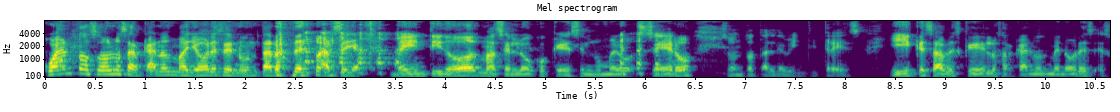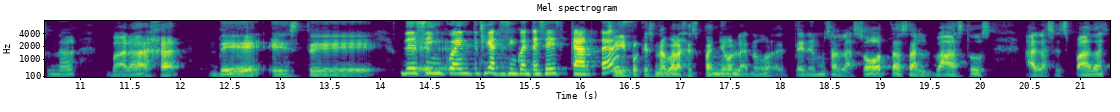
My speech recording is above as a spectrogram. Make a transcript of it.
¿cuántos son los arcanos mayores en un tarot de Marsella? 22 más el loco que es el número 0, son total de 23. Y que sabes que los arcanos menores es una baraja de este... De 50, fíjate, 56 cartas. Sí, porque es una baraja española, ¿no? Tenemos a las sotas, al bastos, a las espadas,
